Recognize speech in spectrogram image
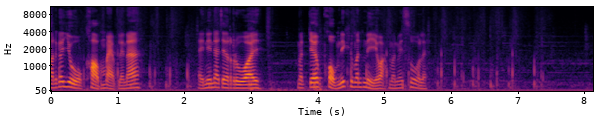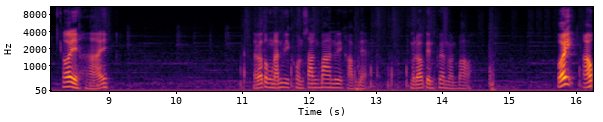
มันก็อยู่ขอบแมปเลยนะ ไอ้นี่น่าจะรวย มันเจอผมนี่คือมันหนีว่ะ มันไม่สู้เลย เฮ้ย หาย แล้วก็ตรงนั้นมีคนสร้างบ้านด้วยครับเนี่ยมันว่าเป็นเพื่อนมันเปล่า เฮ้ย เอา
